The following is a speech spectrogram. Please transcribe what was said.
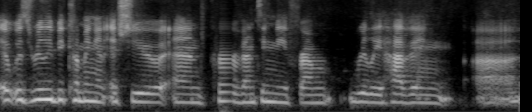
it was really becoming an issue and preventing me from really having uh,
